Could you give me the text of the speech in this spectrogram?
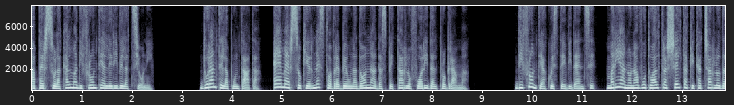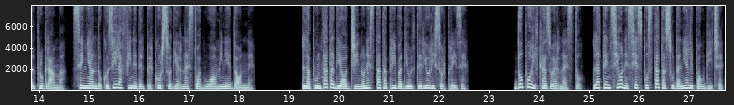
ha perso la calma di fronte alle rivelazioni. Durante la puntata, è emerso che Ernesto avrebbe una donna ad aspettarlo fuori dal programma. Di fronte a queste evidenze, Maria non ha avuto altra scelta che cacciarlo dal programma, segnando così la fine del percorso di Ernesto a uomini e donne. La puntata di oggi non è stata priva di ulteriori sorprese. Dopo il caso Ernesto, l'attenzione si è spostata su Daniele Paudice,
